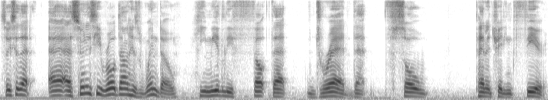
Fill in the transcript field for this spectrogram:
So he said that as soon as he rolled down his window, he immediately felt that dread, that so penetrating fear.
